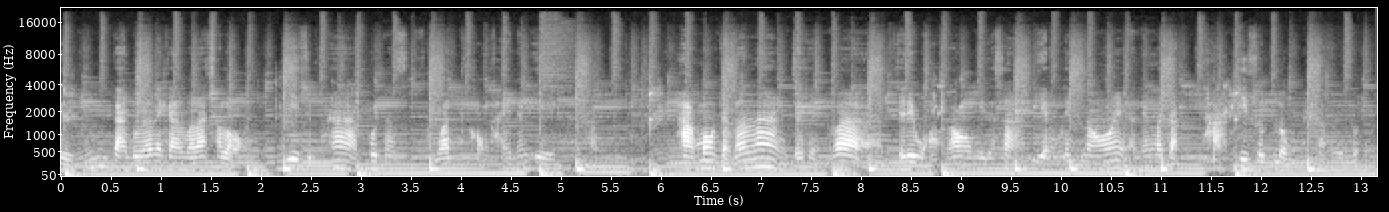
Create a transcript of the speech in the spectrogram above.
ถึงการบูรณะในการวาระฉลอง 25 พุทธศตวรรษของไทยนั่นเองนะครับ หากมองจากด้านล่างจะเห็นว่าเจดีย์ภูเขาทองมีลักษณะเอียงเล็กน้อย อันเนื่องมาจากฐานที่สุดลงนะครับในส่วนนี้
